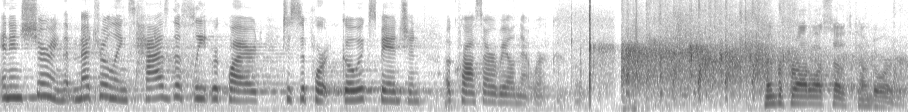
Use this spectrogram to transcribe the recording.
and ensuring that Metrolinx has the fleet required to support GO expansion across our rail network. Member for Ottawa South, come to order.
